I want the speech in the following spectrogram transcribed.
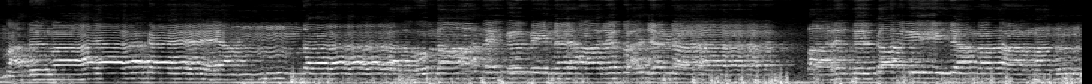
ਮਦ ਮਾਇਆ ਕੈ ਅੰਦਰ ਕਹੋ ਨਾਨਕ ਬਿਨ ਹਰ ਭਜਣਾ ਭਾਰਤ ਕਾਹੇ ਜਮ ਮੰਦਾ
